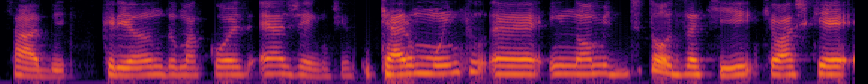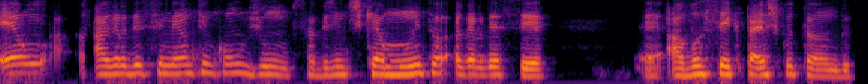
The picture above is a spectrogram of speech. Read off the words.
sabe? Criando uma coisa, é a gente. Quero muito, é, em nome de todos aqui, que eu acho que é, é um agradecimento em conjunto, sabe? A gente quer muito agradecer é, a você que está escutando,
